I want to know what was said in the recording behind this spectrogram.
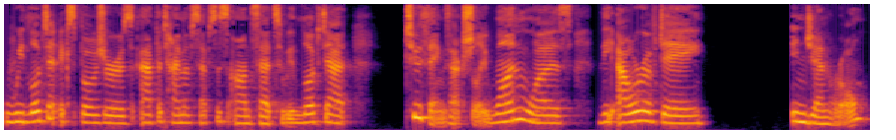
we looked at exposures at the time of sepsis onset. So we looked at two things actually. One was the hour of day in general.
